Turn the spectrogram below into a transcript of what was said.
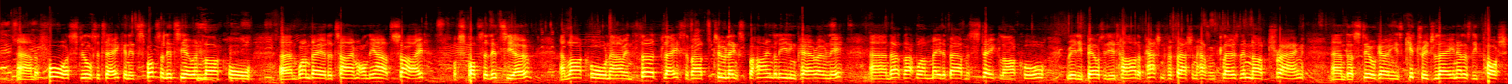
and four still to take, and it's Sposalizio and Lark Hall, and one day at a time on the outside of Sposalizio. And Lark Hall now in third place, about two lengths behind the leading pair only. And that, that one made a bad mistake, Lark Hall. Really belted it hard. A Passion for Fashion hasn't closed. Then Trang, And uh, still going is Kittredge Lane. Ellerslie Posh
